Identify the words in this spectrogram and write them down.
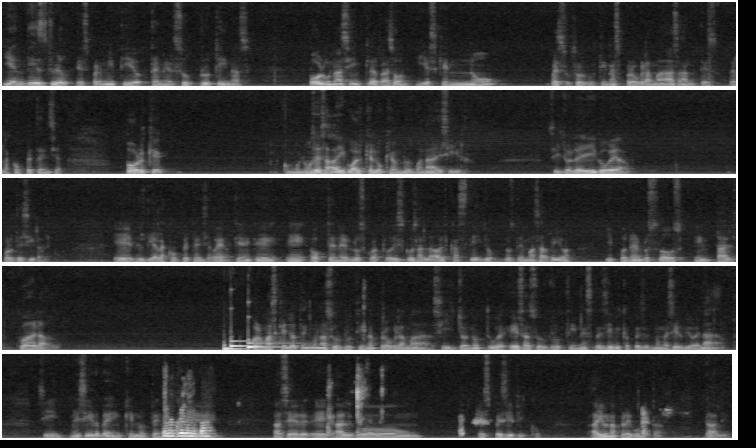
Y en Drill es permitido tener subrutinas por una simple razón, y es que no, pues subrutinas programadas antes de la competencia, porque como no se sabe igual que lo que nos van a decir, si yo le digo, vea, por decir algo, eh, el día de la competencia, vea, tiene que eh, obtener los cuatro discos al lado del castillo, los demás arriba, y ponerlos todos en tal cuadrado. Por más que yo tenga una subrutina programada, si yo no tuve esa subrutina específica, pues no me sirvió de nada. ¿sí? Me sirve en que no tengo que hacer eh, algo específico. Hay una pregunta, dale.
